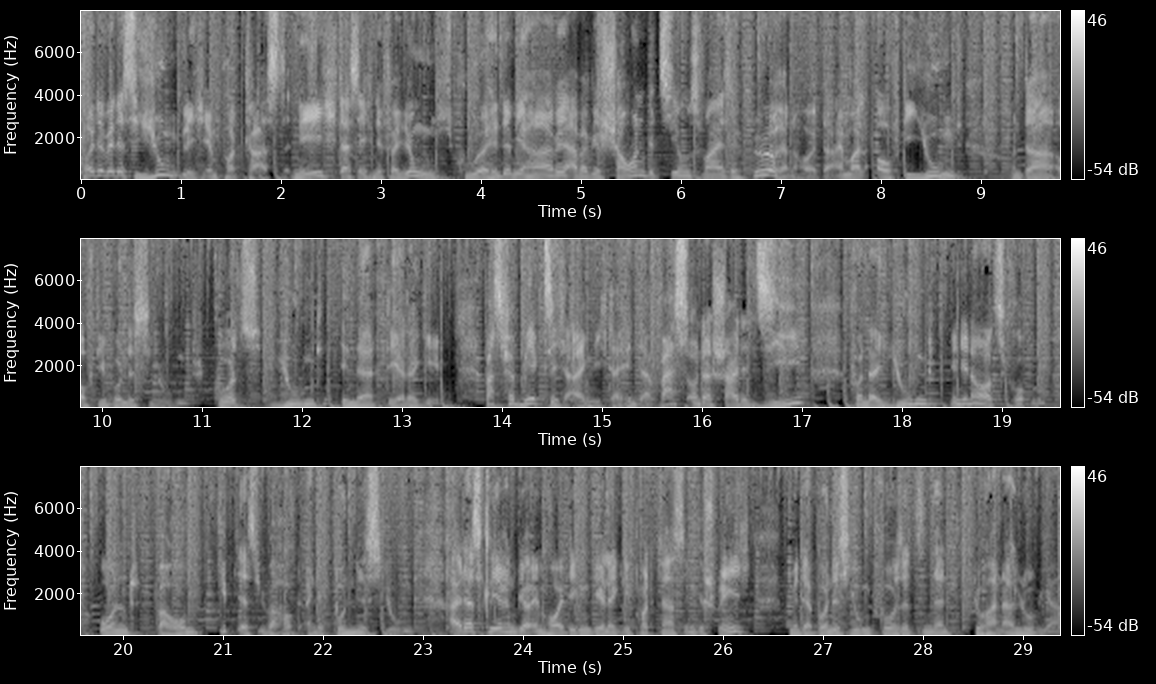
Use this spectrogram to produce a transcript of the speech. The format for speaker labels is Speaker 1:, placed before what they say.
Speaker 1: Heute wird es jugendlich im Podcast. Nicht, dass ich eine Verjüngungskur hinter mir habe, aber wir schauen bzw. hören heute einmal auf die Jugend und da auf die Bundesjugend. Kurz Jugend in der DLRG. Was verbirgt sich eigentlich dahinter? Was unterscheidet sie von der Jugend in den Ortsgruppen? Und warum gibt es überhaupt eine Bundesjugend? All das klären wir im heutigen DLRG-Podcast im Gespräch mit der Bundesjugendvorsitzenden Johanna Lubian.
